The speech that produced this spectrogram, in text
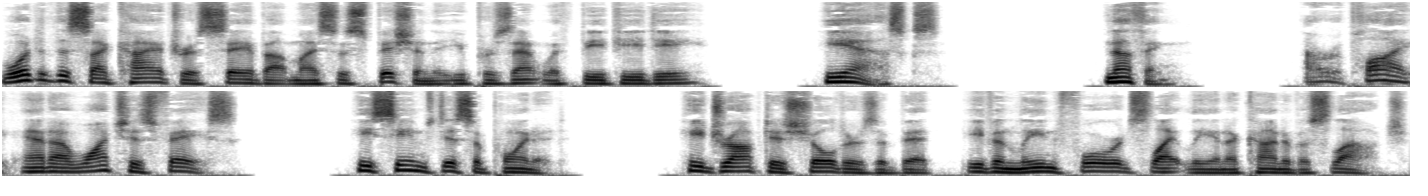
What did the psychiatrist say about my suspicion that you present with BPD? He asks. Nothing. I reply, and I watch his face. He seems disappointed. He dropped his shoulders a bit, even leaned forward slightly in a kind of a slouch.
